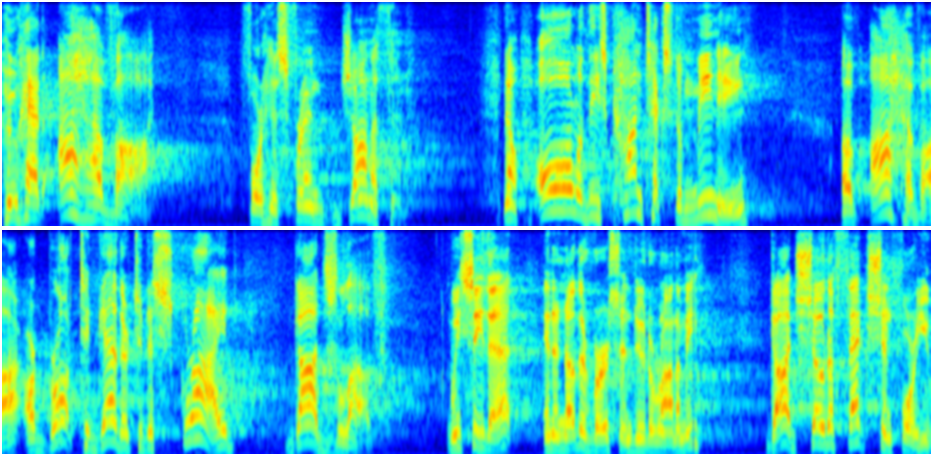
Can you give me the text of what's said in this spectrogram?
who had ahava for his friend Jonathan. Now, all of these contexts of meaning of ahava are brought together to describe God's love. We see that in another verse in Deuteronomy. God showed affection for you.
